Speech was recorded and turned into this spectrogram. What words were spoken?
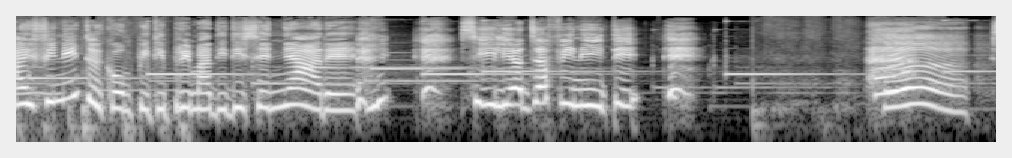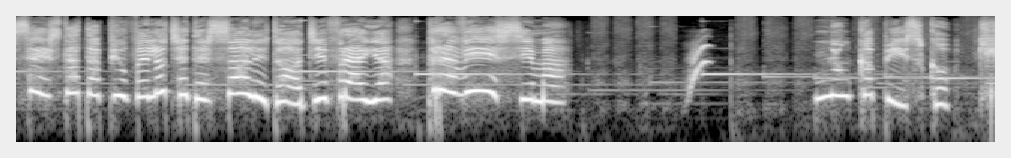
hai finito i compiti prima di disegnare? Sì, li ho già finiti. Ah, Sei stata più veloce del solito oggi, Freya. Bravissima! capisco. Chi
